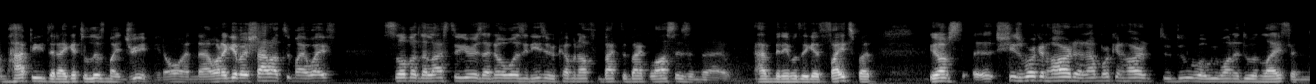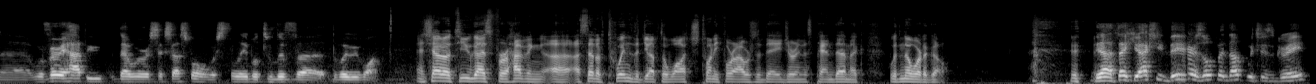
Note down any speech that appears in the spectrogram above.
I'm happy that I get to live my dream. You know, and I want to give a shout out to my wife, Silva. The last two years, I know it wasn't easy. coming off back-to-back losses and uh, haven't been able to get fights, but you know, uh, she's working hard and I'm working hard to do what we want to do in life, and uh, we're very happy that we're successful and we're still able to live uh, the way we want. And shout out to you guys for having a, a set of twins that you have to watch 24 hours a day during this pandemic with nowhere to go. yeah, thank you. Actually, theirs opened up, which is great.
